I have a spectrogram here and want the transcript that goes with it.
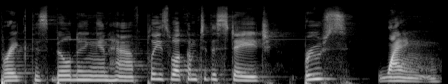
break this building in half. Please welcome to the stage Bruce Wang.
